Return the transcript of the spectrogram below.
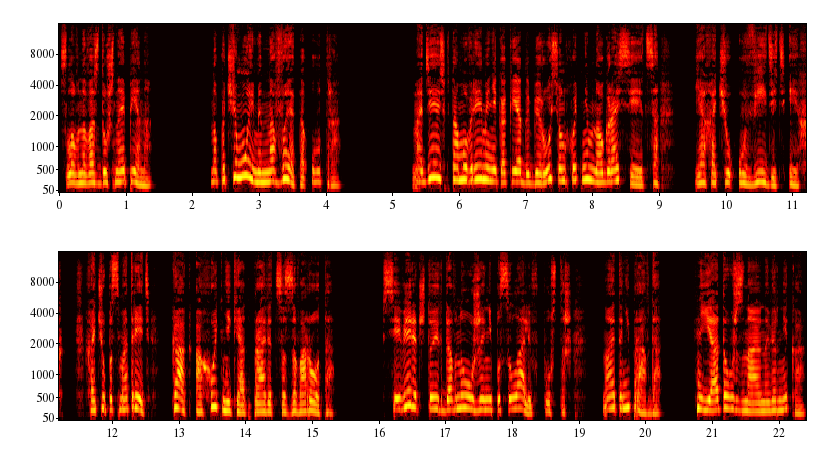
словно воздушная пена. Но почему именно в это утро? Надеюсь, к тому времени, как я доберусь, он хоть немного рассеется. Я хочу увидеть их. Хочу посмотреть, как охотники отправятся за ворота. Все верят, что их давно уже не посылали в пустошь, но это неправда. Я-то уж знаю наверняка.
